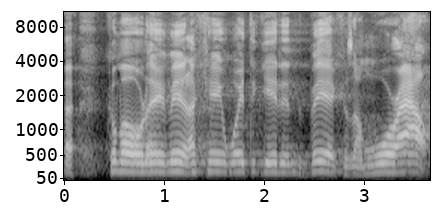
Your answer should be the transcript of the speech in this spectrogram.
come on, amen. I can't wait to get into bed because I'm wore out.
